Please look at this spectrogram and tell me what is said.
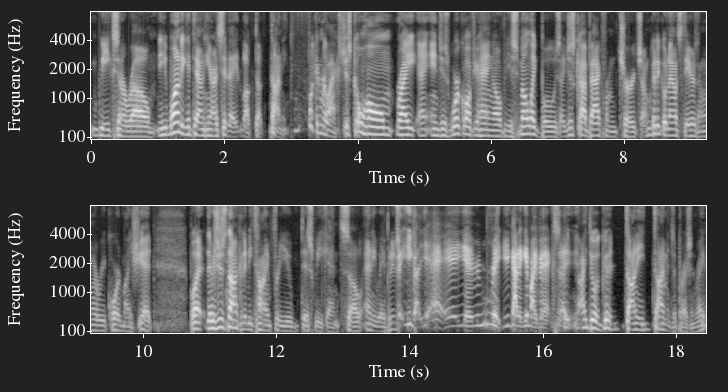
weeks in a row. He wanted to get down here. I said, "Hey, look, Donnie, fucking relax. Just go home, right, and just work off your hangover. You smell like booze. I just got back from church. I'm gonna go downstairs. I'm gonna record my shit." But there's just not going to be time for you this weekend. So anyway, but you got yeah, you got to give my picks. I, I, do a good Donnie Diamonds impression, right?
